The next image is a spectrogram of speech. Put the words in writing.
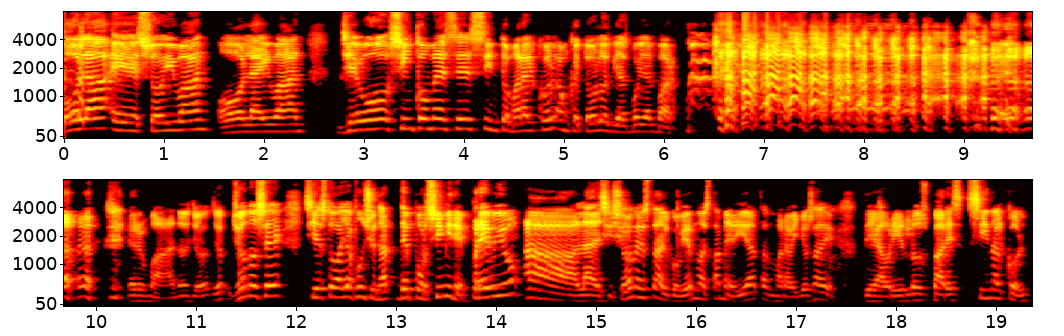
Hola, eh, soy Iván. Hola, Iván. Llevo cinco meses sin tomar alcohol, aunque todos los días voy al bar. Hermano, yo, yo, yo no sé si esto vaya a funcionar. De por sí, mire, previo a la decisión esta del gobierno, a esta medida tan maravillosa de, de abrir los bares sin alcohol,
